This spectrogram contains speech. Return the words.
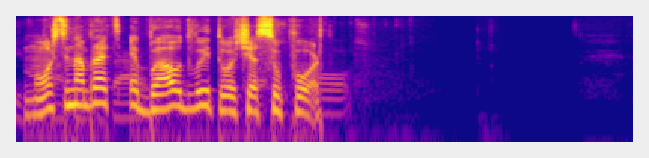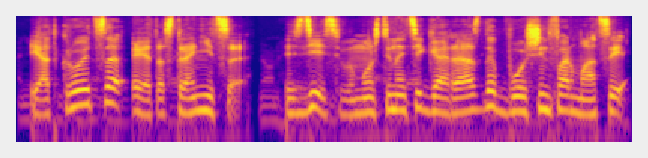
можете набрать about двоеточие support. И откроется эта страница. Здесь вы можете найти гораздо больше информации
